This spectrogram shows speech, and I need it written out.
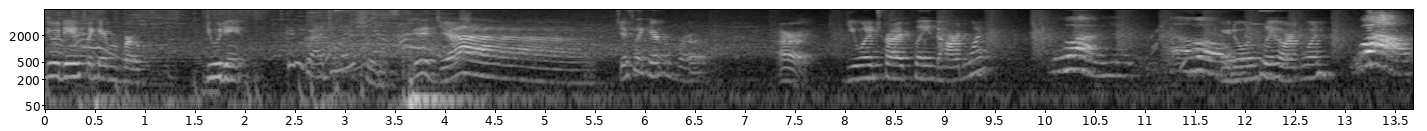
Do a dance like Hammer Bro. Do a dance. Congratulations. Good job! Just like Hammer Bro. Alright. You want to try playing the hard one? One. Oh. You don't want to play hard one? Wow.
